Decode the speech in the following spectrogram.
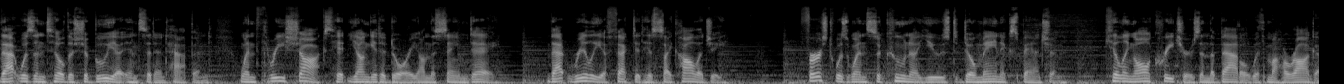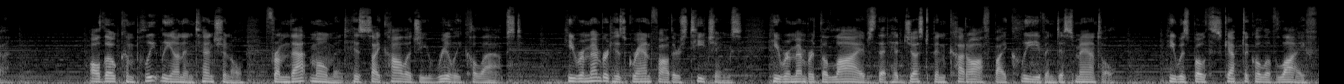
That was until the Shibuya incident happened, when three shocks hit young Itadori on the same day. That really affected his psychology. First was when Sukuna used domain expansion, killing all creatures in the battle with Mahoraga. Although completely unintentional, from that moment his psychology really collapsed. He remembered his grandfather's teachings, he remembered the lives that had just been cut off by Cleave and Dismantle. He was both skeptical of life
